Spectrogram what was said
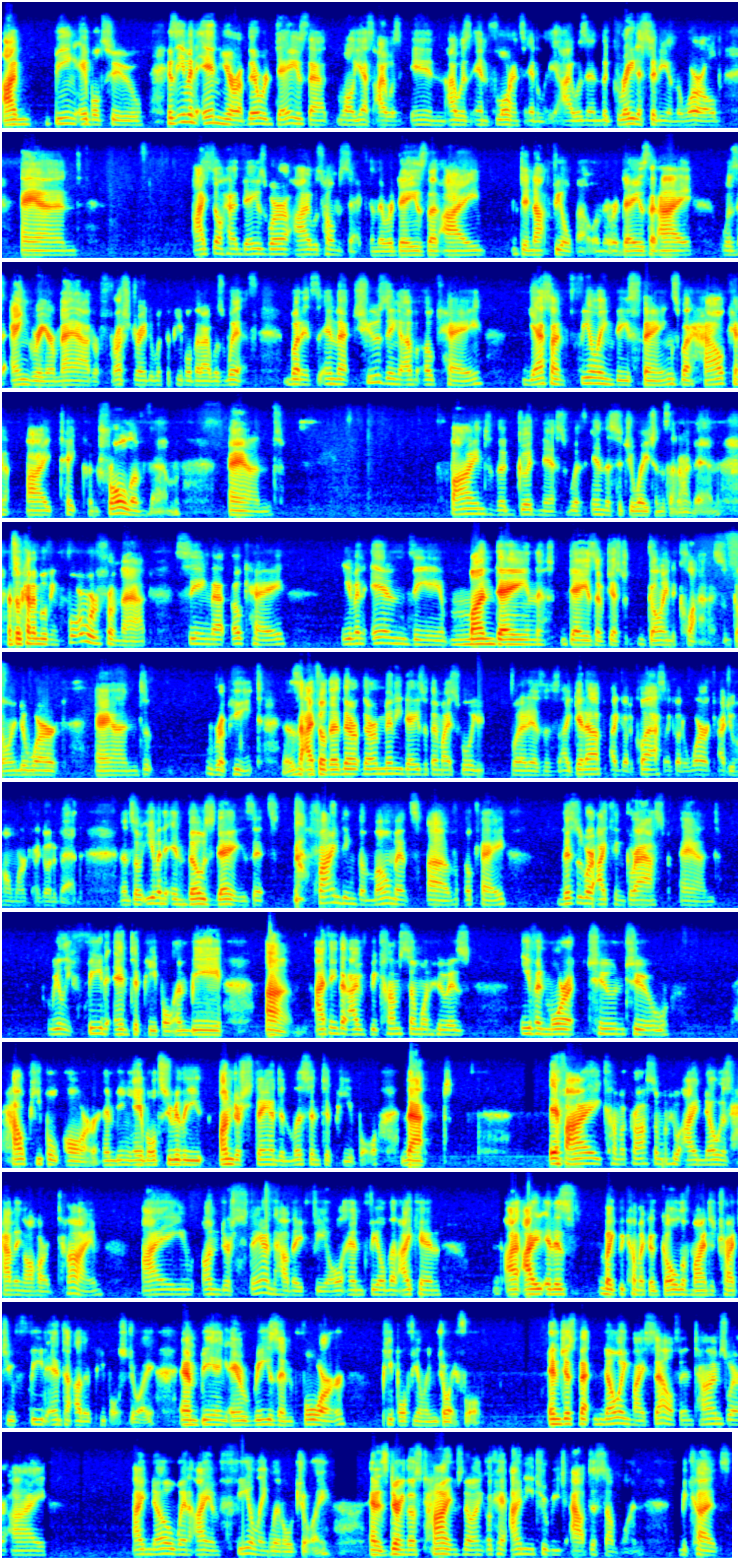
I'm being able to because even in Europe there were days that well yes I was in I was in Florence Italy I was in the greatest city in the world and I still had days where I was homesick, and there were days that I did not feel well, and there were days that I was angry or mad or frustrated with the people that I was with. But it's in that choosing of, okay, yes, I'm feeling these things, but how can I take control of them and find the goodness within the situations that I'm in? And so, kind of moving forward from that, seeing that okay even in the mundane days of just going to class, going to work, and repeat. I feel that there there are many days within my school year. What it is is I get up, I go to class, I go to work, I do homework, I go to bed, and so even in those days, it's finding the moments of okay, this is where I can grasp and really feed into people and be. Um, I think that I've become someone who is even more attuned to how people are and being able to really understand and listen to people that if I come across someone who I know is having a hard time, I understand how they feel and feel that I can I, I it is like become like a goal of mine to try to feed into other people's joy and being a reason for people feeling joyful. And just that knowing myself in times where i i know when i am feeling little joy. And it's during those times knowing okay i need to reach out to someone because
